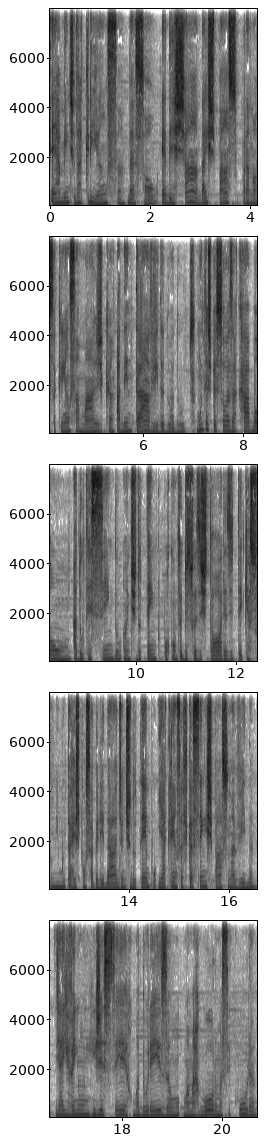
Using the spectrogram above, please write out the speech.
é a mente da criança, né, Sol? É deixar, dar espaço para nossa criança mágica adentrar a vida do adulto adulto. Muitas pessoas acabam adultecendo antes do tempo por conta de suas histórias e ter que assumir muita responsabilidade antes do tempo e a criança fica sem espaço na vida. E aí vem um enrijecer, uma dureza, um, um amargor, uma secura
